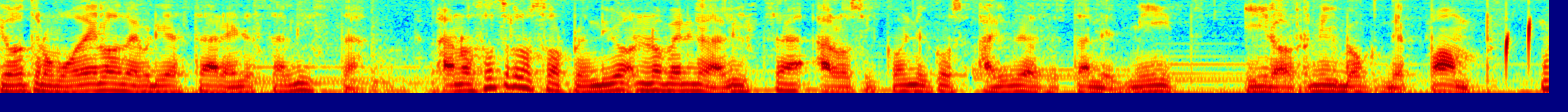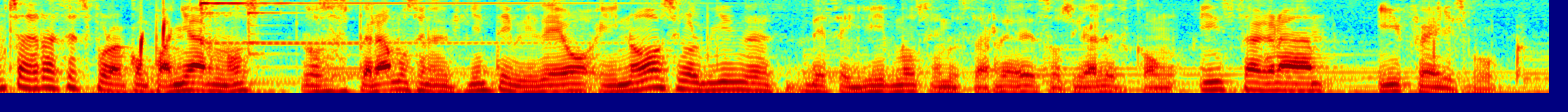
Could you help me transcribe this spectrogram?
¿Qué otro modelo debería estar en esta lista? A nosotros nos sorprendió no ver en la lista a los icónicos Adidas de Stan Smith y los Reebok de Pump. Muchas gracias por acompañarnos, los esperamos en el siguiente video y no se olviden de seguirnos en nuestras redes sociales como Instagram y Facebook.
